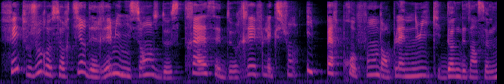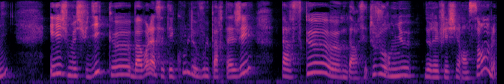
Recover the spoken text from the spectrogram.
fait toujours ressortir des réminiscences de stress et de réflexions hyper profondes en pleine nuit qui donnent des insomnies. Et je me suis dit que bah voilà, c'était cool de vous le partager parce que euh, bah, c'est toujours mieux de réfléchir ensemble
